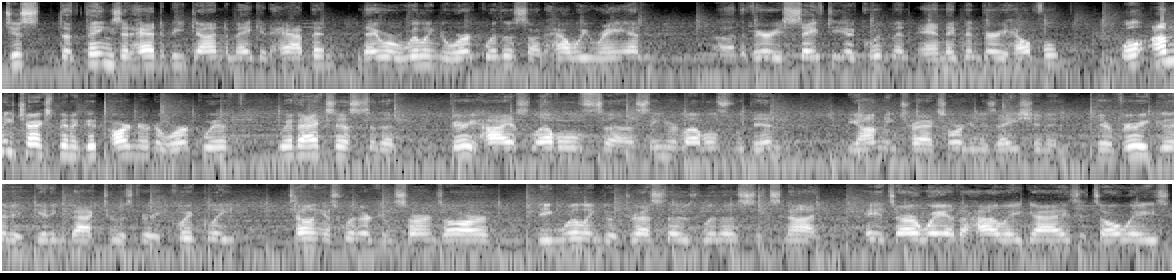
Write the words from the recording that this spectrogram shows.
just the things that had to be done to make it happen. They were willing to work with us on how we ran uh, the various safety equipment, and they've been very helpful. Well, Omnitrax's been a good partner to work with. We have access to the very highest levels, uh, senior levels within the Omnitrax organization, and they're very good at getting back to us very quickly, telling us where their concerns are, being willing to address those with us. It's not, hey, it's our way or the highway guys. It's always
